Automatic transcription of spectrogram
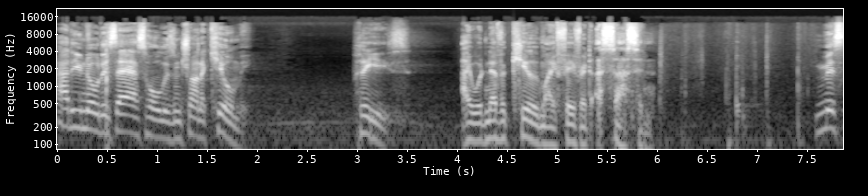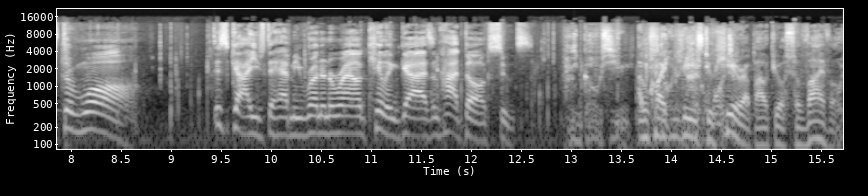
How do you know this asshole isn't trying to kill me? Please. I would never kill my favorite assassin. Mr. Wong. This guy used to have me running around killing guys in hot dog suits. I'm quite pleased to hear about your survival.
